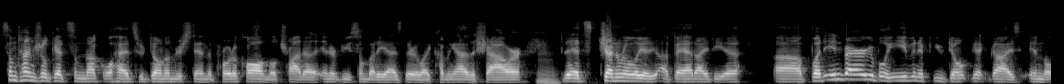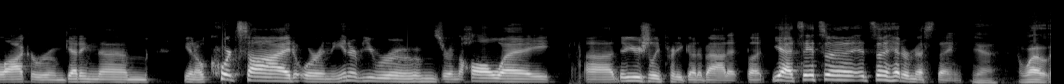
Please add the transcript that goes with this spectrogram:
Sometimes you'll get some knuckleheads who don't understand the protocol and they'll try to interview somebody as they're like coming out of the shower. Mm. It's generally a, a bad idea. Uh, but invariably, even if you don't get guys in the locker room, getting them, you know, courtside or in the interview rooms or in the hallway, uh, they're usually pretty good about it. But yeah, it's it's a it's a hit or miss thing. Yeah, well,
